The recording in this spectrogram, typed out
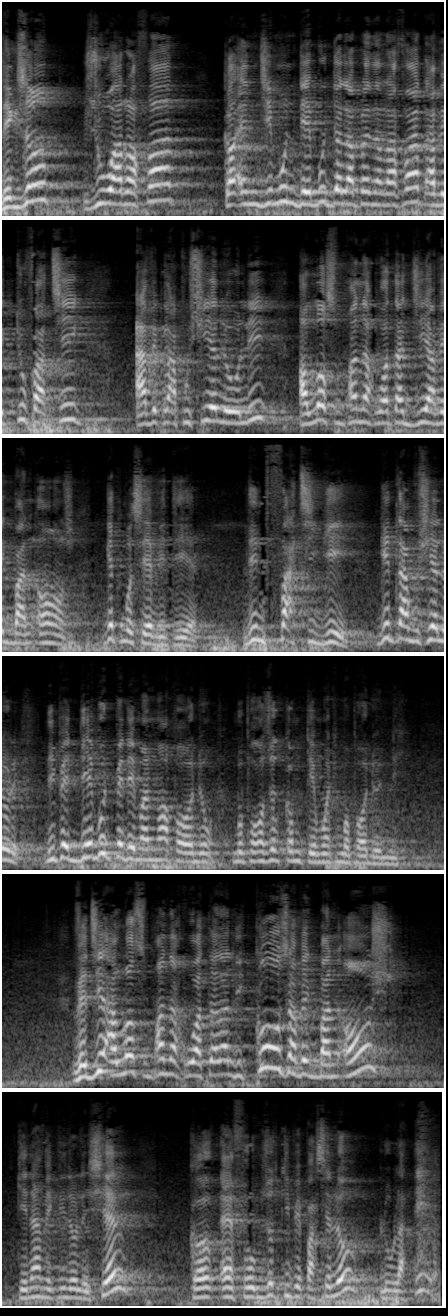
L'exemple, joue Arafat, quand un djimoun débute de la plaine Arafat avec tout fatigue, avec la poussière le lit, Allah subhanahu wa ta'ala dit avec ban ange, get mon serviteur, l'in fatigué, get la poussière le lit, il peut début peut demander pardon, me prends comme témoin qui m'a pardonné. Veut dire Allah subhanahu wa ta'ala, il cause avec ban ange, qui est avec lui dans l'échelle, quand informe autres qui peut passer l'eau, l'eau la terre.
